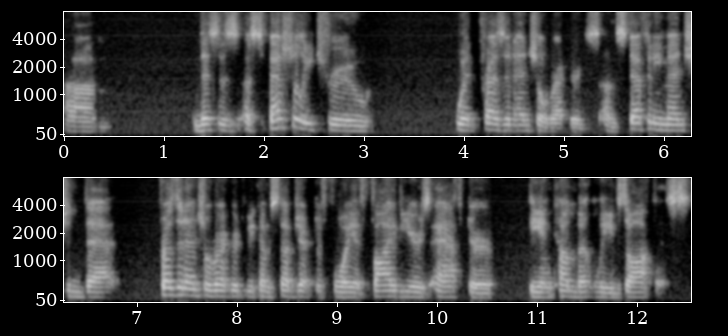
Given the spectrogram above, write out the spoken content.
Um, this is especially true with presidential records. Um, Stephanie mentioned that presidential records become subject to FOIA five years after the incumbent leaves office.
